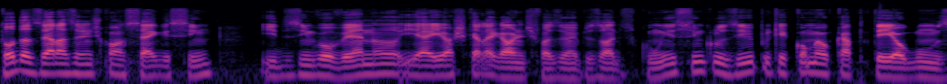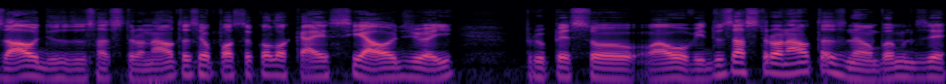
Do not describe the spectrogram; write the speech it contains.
todas elas a gente consegue sim e desenvolvendo. E aí eu acho que é legal a gente fazer um episódio com isso, inclusive porque como eu captei alguns áudios dos astronautas, eu posso colocar esse áudio aí para o pessoal ouvir. Dos astronautas não, vamos dizer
